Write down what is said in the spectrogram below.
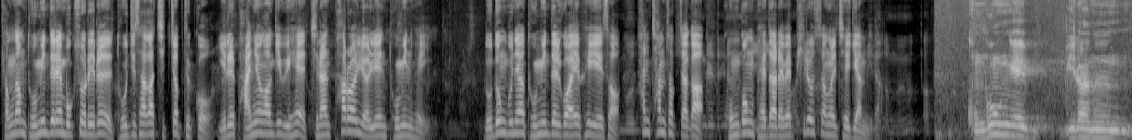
경남 도민들의 목소리를 도지사가 직접 듣고 이를 반영하기 위해 지난 8월 열린 도민회의. 노동 분야 도민들과의 회의에서 한 참석자가 공공 배달앱의 필요성을 제기합니다. 공공앱이라는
